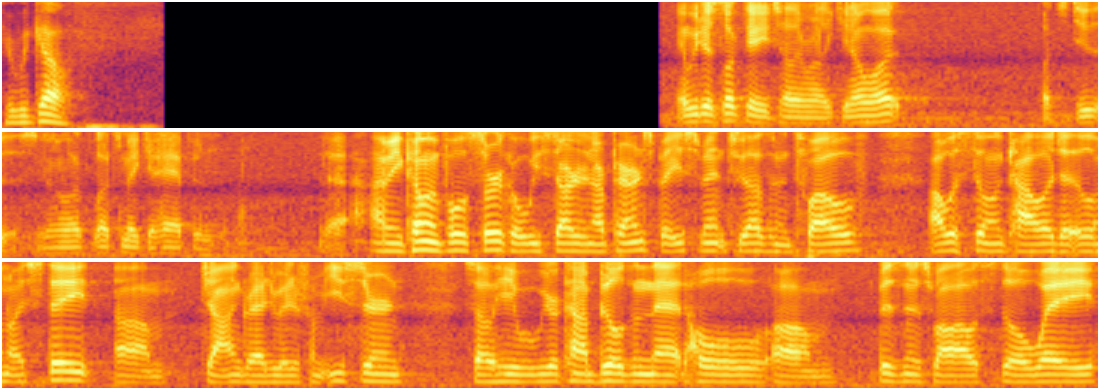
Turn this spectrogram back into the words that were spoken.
Here we go. And we just looked at each other and we're like, you know what? Let's do this. You know, let, let's make it happen. Yeah, I mean, coming full circle, we started in our parents' basement in 2012. I was still in college at Illinois State. Um, John graduated from Eastern, so he we were kind of building that whole um, business while I was still away.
